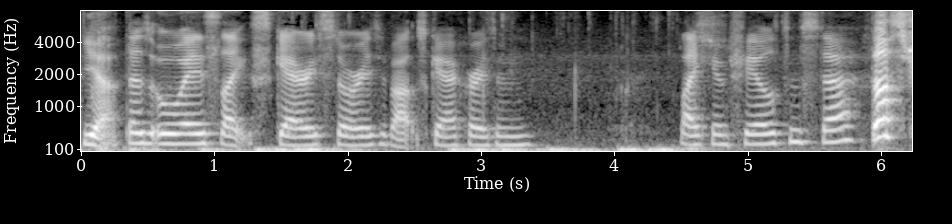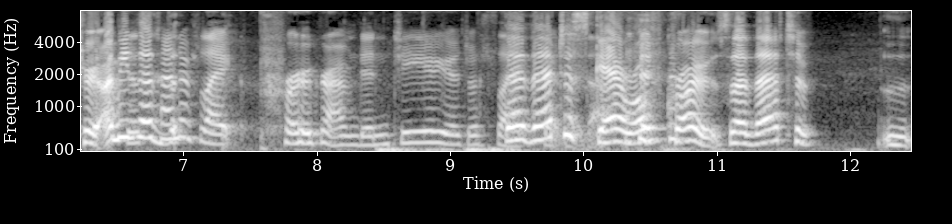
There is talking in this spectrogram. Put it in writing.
yeah. there's always like scary stories about scarecrows and like in fields and stuff. That's true. I mean, they're kind of like programmed into you. You're just like they're there to like scare off crows. They're there to l-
